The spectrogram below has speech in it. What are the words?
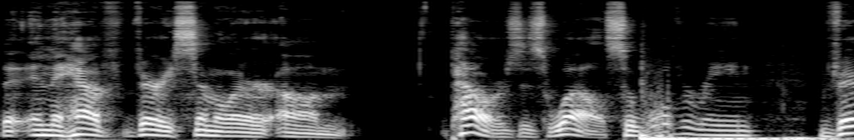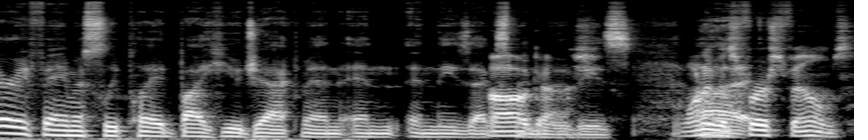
and they have very similar, um, powers as well. So Wolverine, very famously played by Hugh Jackman in, in these X-Men Oh, movies. One of his uh, first films.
